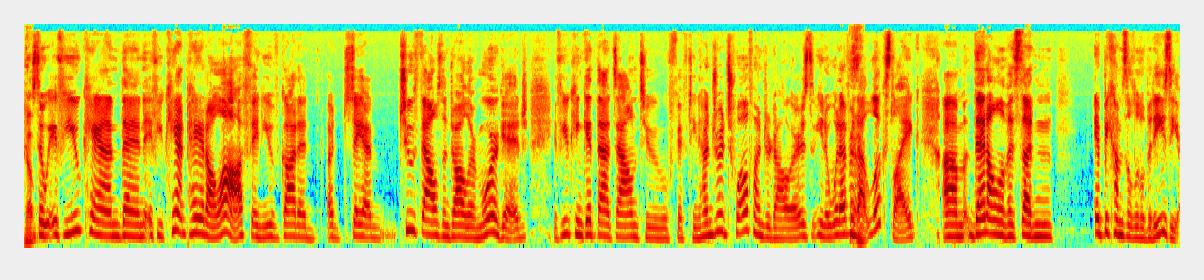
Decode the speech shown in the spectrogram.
Yep. So if you can, then if you can't pay it all off and you've got a, a say a $2,000 mortgage, if you can get that down to $1,500, $1,200, you know, whatever yeah. that looks like, um, then all of a sudden it becomes a little bit easier.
